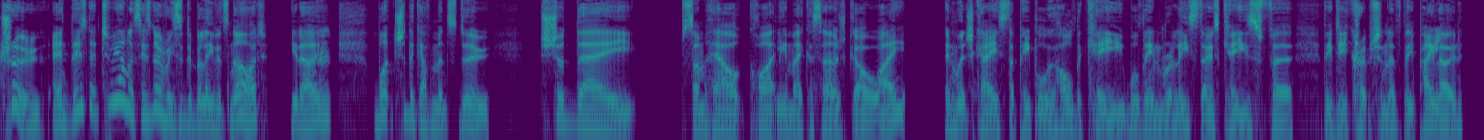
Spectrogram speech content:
true, and there's to be honest, there's no reason to believe it's not. You know, Mm. what should the governments do? Should they somehow quietly make Assange go away? In which case, the people who hold the key will then release those keys for the decryption of the payload.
